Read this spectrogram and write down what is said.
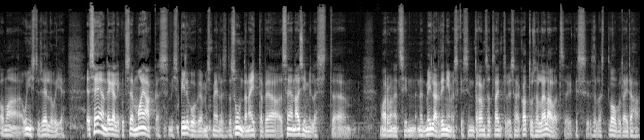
oma unistusi ellu viia. ja see on tegelikult see majakas, mis pilgub ja mis meile seda suunda näitab ja see on asi, millest äh, ma arvan, et siin need miljard inimest, kes siin transatlantilise katuse all elavad, kes sellest loobuda ei taha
